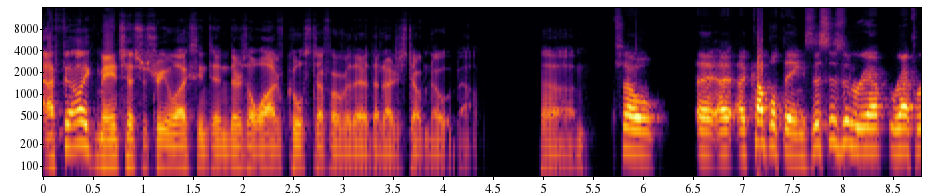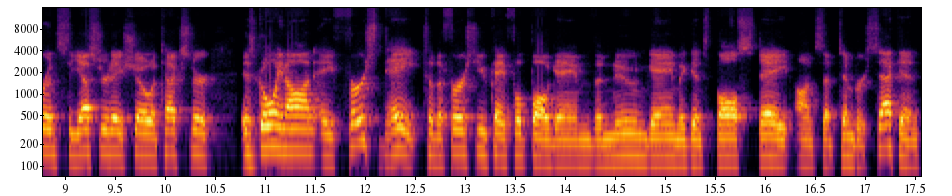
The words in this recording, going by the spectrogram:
I feel like Manchester Street in Lexington. There's a lot of cool stuff over there that I just don't know about. Um, So, a, a- couple things. This is in re- reference to yesterday's show. A texter is going on a first date to the first UK football game, the noon game against Ball State on September 2nd.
